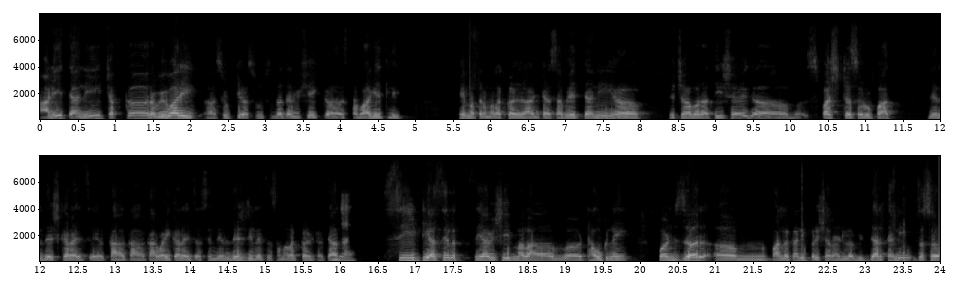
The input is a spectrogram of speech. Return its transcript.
आणि त्यांनी चक्क रविवारी सुट्टी असून सुद्धा त्या दिवशी एक सभा घेतली. हे मात्र मला कळलं. आणि त्या सभेत त्यांनी त्याच्यावर अतिशय स्पष्ट स्वरूपात निर्देश करायचे का, का कारवाई करायचे असे निर्देश दिले तसं मला कळतं. त्यात सीईटी असेलच याविषयी मला ठाऊक नाही. पण जर पालकांनी प्रेशर आणलं विद्यार्थ्यांनी जसं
